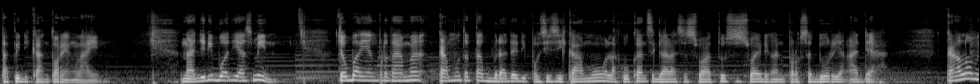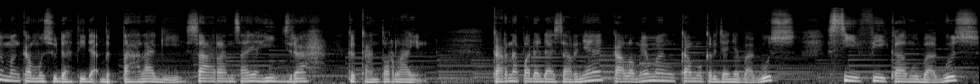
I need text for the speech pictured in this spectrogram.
tapi di kantor yang lain. Nah, jadi buat Yasmin, coba yang pertama, kamu tetap berada di posisi kamu, lakukan segala sesuatu sesuai dengan prosedur yang ada. Kalau memang kamu sudah tidak betah lagi, saran saya hijrah ke kantor lain karena pada dasarnya kalau memang kamu kerjanya bagus, CV kamu bagus,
